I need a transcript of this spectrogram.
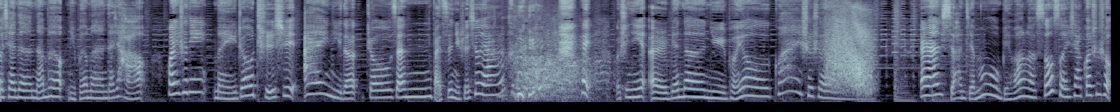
我亲爱的男朋友、女朋友们，大家好，欢迎收听每周持续爱你的周三百思女神秀呀！嘿，我是你耳边的女朋友怪兽兽呀。当然，喜欢节目别忘了搜索一下怪兽兽，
